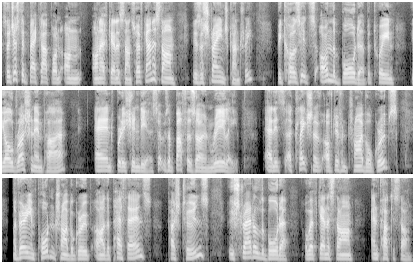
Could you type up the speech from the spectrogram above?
So, just to back up on, on, on Afghanistan. So, Afghanistan is a strange country because it's on the border between the old Russian Empire and British India. So, it was a buffer zone, really. And it's a collection of, of different tribal groups. A very important tribal group are the Pathans, Pashtuns, who straddle the border of Afghanistan and Pakistan.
